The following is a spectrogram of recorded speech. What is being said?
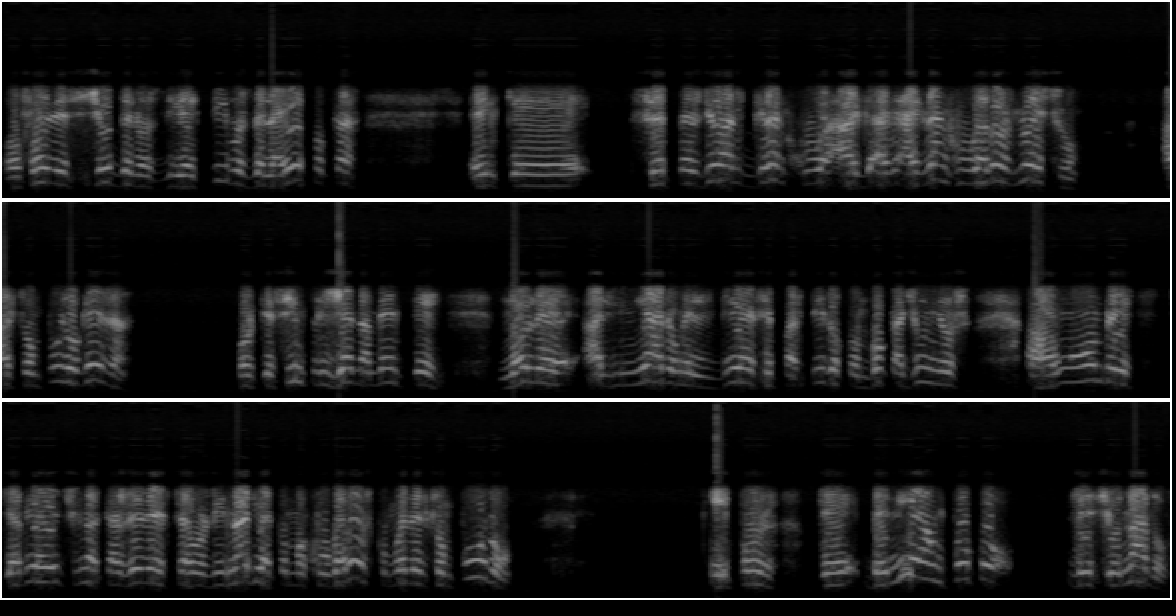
o fue decisión de los directivos de la época en que se perdió al gran, al, gran jugador nuestro, al Puro Guerra, porque simple y llanamente no le alinearon el día de ese partido con Boca Juniors a un hombre que había hecho una carrera extraordinaria como jugador, como el Trompudo, y porque venía un poco lesionado,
